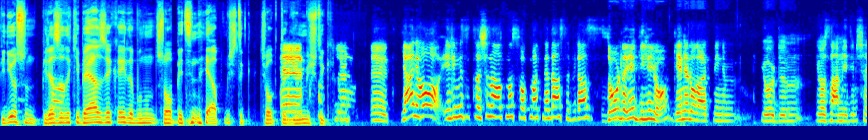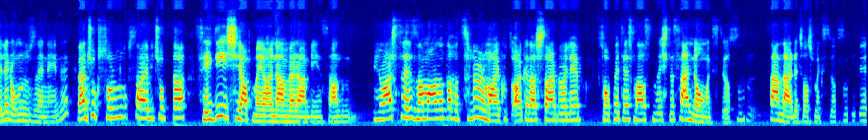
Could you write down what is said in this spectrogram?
Biliyorsun plazadaki beyaz yakayla bunun sohbetinde yapmıştık. Çok da Evet. gülmüştük. Evet. Yani o elimizi taşın altına sokmak nedense biraz zorlayabiliyor. Genel olarak benim gördüğüm, gözlemlediğim şeyler onun üzerineydi. Ben çok sorumluluk sahibi, çok da sevdiği işi yapmaya önem veren bir insandım. Üniversite zamanında hatırlıyorum Aykut, arkadaşlar böyle sohbet esnasında işte sen ne olmak istiyorsun, sen nerede çalışmak istiyorsun gibi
